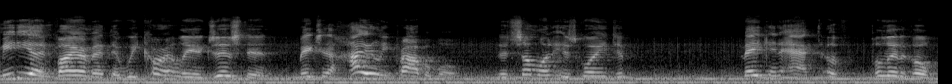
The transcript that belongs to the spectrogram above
Media environment that we currently exist in makes it highly probable that someone is going to make an act of political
